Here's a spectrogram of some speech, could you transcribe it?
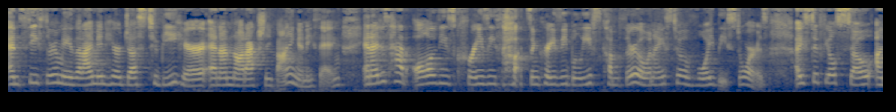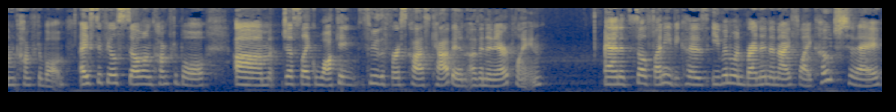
and see through me that I'm in here just to be here and I'm not actually buying anything. And I just had all of these crazy thoughts and crazy beliefs come through and I used to avoid these stores. I used to feel so uncomfortable. I used to feel so uncomfortable um, just like walking through the first class cabin of in an airplane. And it's so funny because even when Brennan and I fly coach today,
